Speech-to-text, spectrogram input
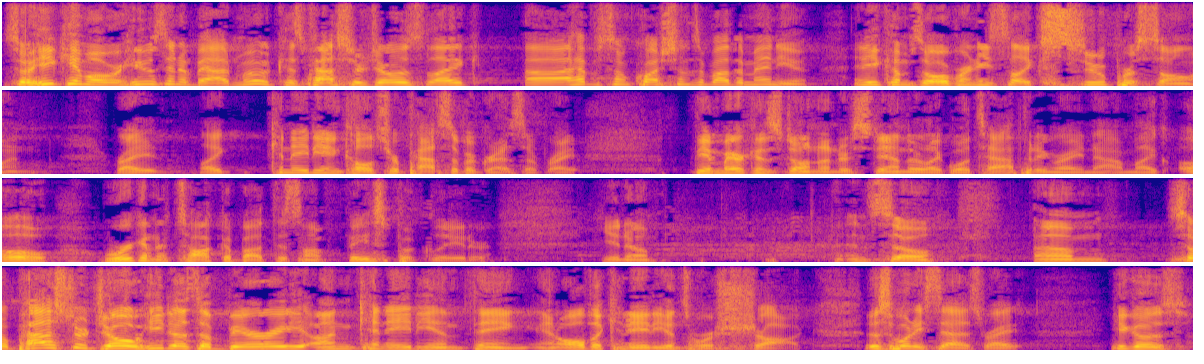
so he came over. He was in a bad mood because Pastor Joe's like, uh, I have some questions about the menu. And he comes over and he's like super sullen, right? Like Canadian culture, passive aggressive, right? The Americans don't understand. They're like, what's happening right now? I'm like, oh, we're going to talk about this on Facebook later, you know? And so, um, so Pastor Joe, he does a very un-Canadian thing, and all the Canadians were shocked. This is what he says, right? He goes,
